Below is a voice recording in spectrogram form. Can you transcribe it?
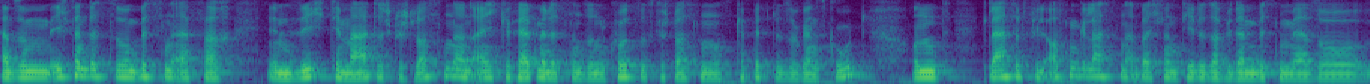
Also ich finde das so ein bisschen einfach in sich thematisch geschlossener und eigentlich gefällt mir das dann so ein kurzes, geschlossenes Kapitel so ganz gut. Und klar, es wird viel offen gelassen, aber ich fand jedes auch wieder ein bisschen mehr so,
